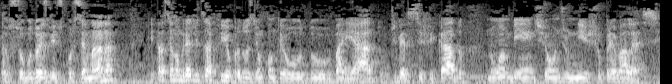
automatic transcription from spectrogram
Eu subo dois vídeos por semana e está sendo um grande desafio produzir um conteúdo variado, diversificado, num ambiente onde o nicho prevalece.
